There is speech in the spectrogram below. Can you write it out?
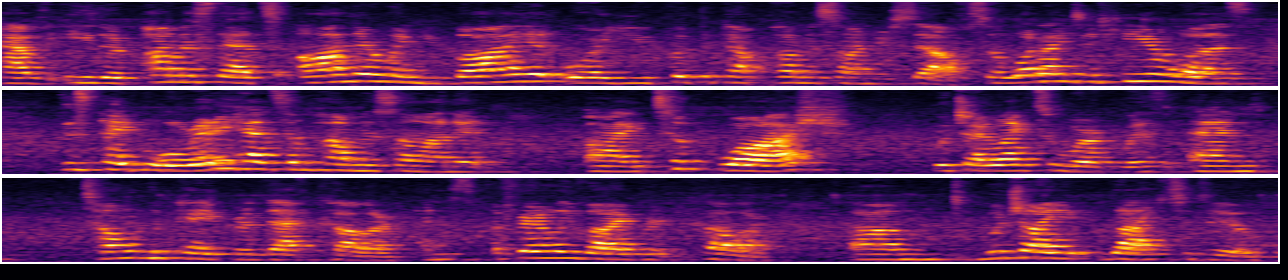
have either pumice that's on there when you buy it, or you put the pumice on yourself. So what I did here was, this paper already had some pumice on it. I took wash, which I like to work with, and toned the paper that color, and it's a fairly vibrant color, um, which I like to do.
